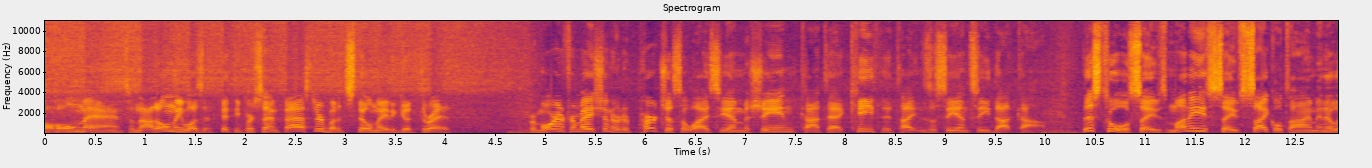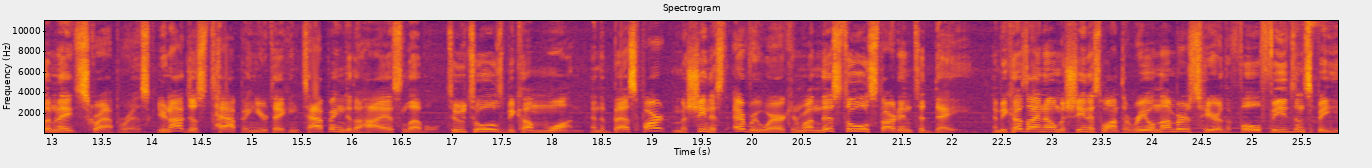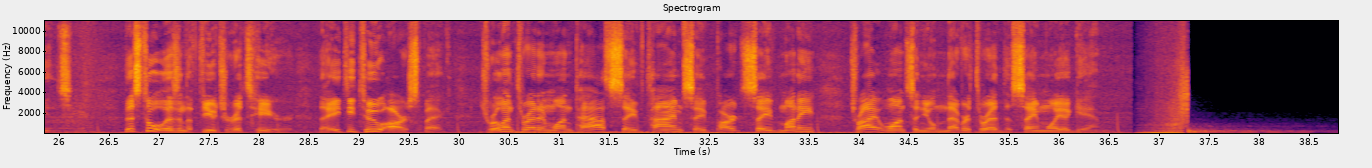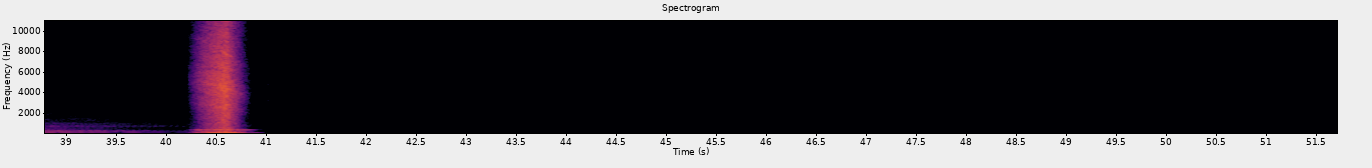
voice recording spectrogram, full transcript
Oh man, so not only was it 50% faster, but it still made a good thread. For more information or to purchase a YCM machine, contact Keith at titansofcnc.com. This tool saves money, saves cycle time, and eliminates scrap risk. You're not just tapping, you're taking tapping to the highest level. Two tools become one. And the best part, machinists everywhere can run this tool starting today. And because I know machinists want the real numbers, here are the full feeds and speeds. This tool isn't the future, it's here. The AT2R spec. Drill and thread in one pass, save time, save parts, save money. Try it once and you'll never thread the same way again.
